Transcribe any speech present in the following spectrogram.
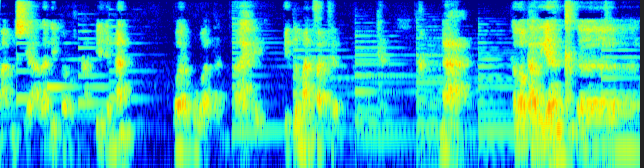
manusia Allah diperlengkapi dengan perbuatan baik. Itu manfaat firman. Nah, kalau kalian eh,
